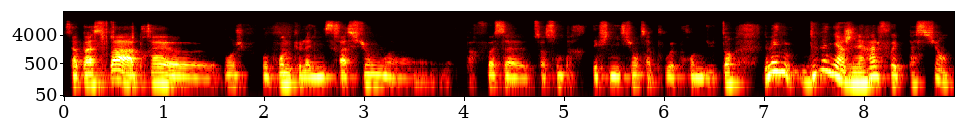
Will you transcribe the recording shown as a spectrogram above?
ça passe pas. Après, bon, je peux comprendre que l'administration parfois, ça, de toute façon, par définition, ça pouvait prendre du temps. De, manière générale, il faut être patient.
